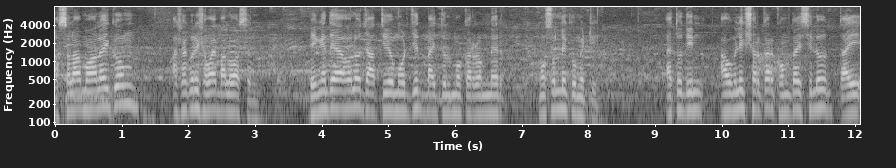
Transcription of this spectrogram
আসসালামু আলাইকুম। আশা করি সবাই ভালো আছেন। ভেঙে দেওয়া হলো জাতীয় মসজিদ বাইতুল মোকাররমের মুসল্লি কমিটি। এতদিন আওয়ামী লীগ সরকার ক্ষমতায় ছিল, তাই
